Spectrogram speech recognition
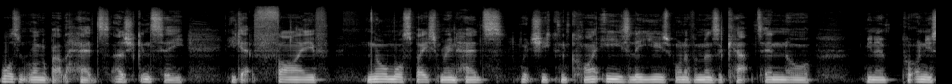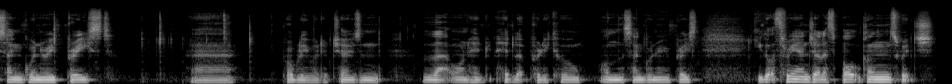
wasn't wrong about the heads. As you can see, you get five normal Space Marine heads, which you can quite easily use one of them as a captain or, you know, put on your Sanguinary Priest. Uh, probably would have chosen that one he'd, he'd look pretty cool on the Sanguinary Priest. You've got three Angelus bolt guns, which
